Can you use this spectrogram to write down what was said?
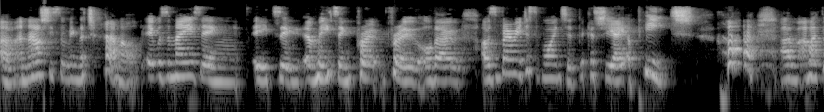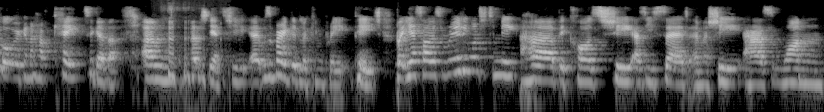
um, and now she's swimming the channel. It was amazing eating a meeting Prue, although I was very disappointed because she ate a peach. um, and I thought we were going to have cake together. Um, but yes, she it was a very good looking pre- peach. But yes, I was really wanted to meet her because she, as you said, Emma, she has one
